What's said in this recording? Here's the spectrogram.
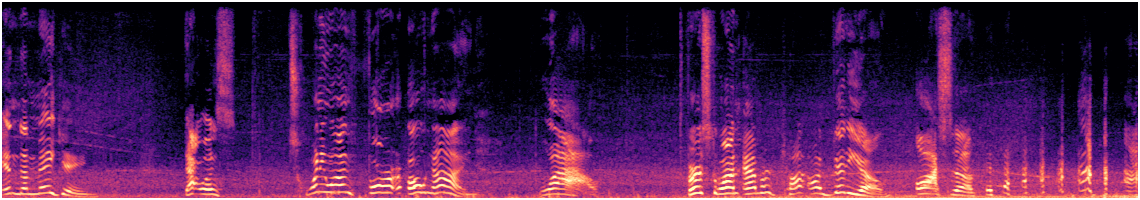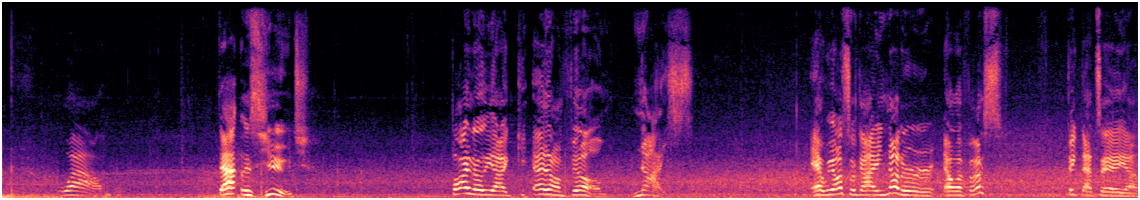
in the making. That was 21409. Wow. First one ever caught on video. Awesome. wow. That was huge. Finally, I get on film. Nice. And we also got another LFS. I think that's a uh,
